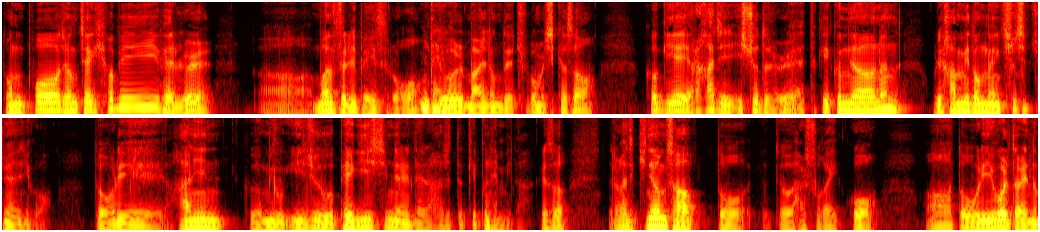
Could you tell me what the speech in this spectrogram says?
동포 정책 협의회를 어 먼슬리 베이스로 네. 6월 말 정도에 출범을 시켜서 거기에 여러 가지 이슈들을 특히 금년은 우리 한미 동맹 70주년이고 또 우리 한인 그 미국 이주 120년이 되는 아주 뜻깊은 해입니다. 그래서 여러 가지 기념 사업도 저할 수가 있고 어 또 우리 6월 달에 있는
